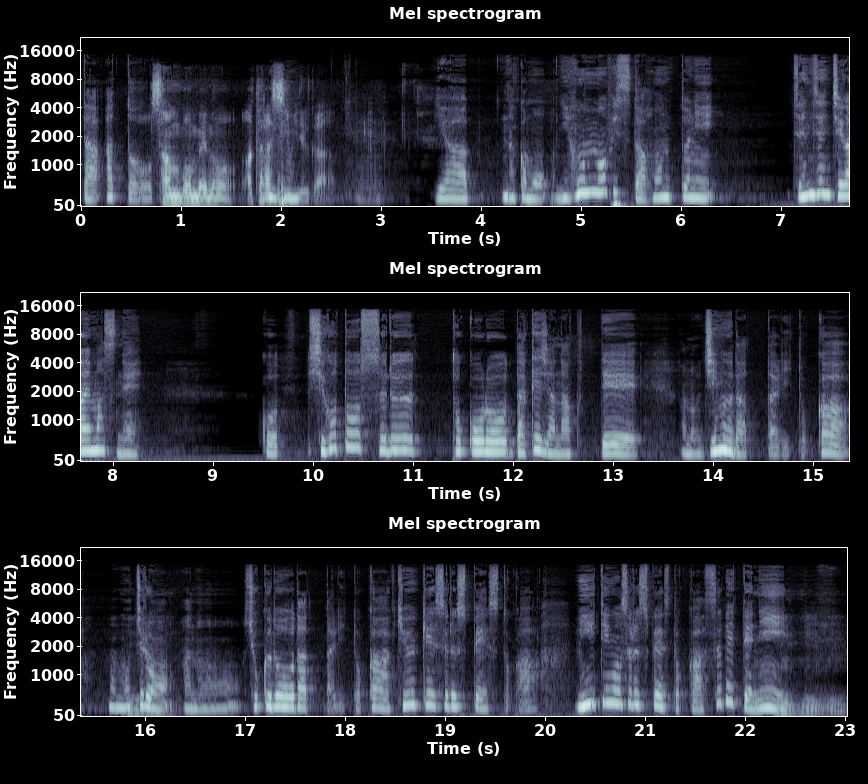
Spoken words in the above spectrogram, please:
た後、3本目の新しいビルが。いやー、なんかもう日本のオフィスとは本当に全然違いますね。こう、仕事をするところだけじゃなくて、あの、ジムだったりとか、まあ、もちろん、うんあの、食堂だったりとか、休憩するスペースとか、ミーティングをするスペースとか、すべてうんに、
